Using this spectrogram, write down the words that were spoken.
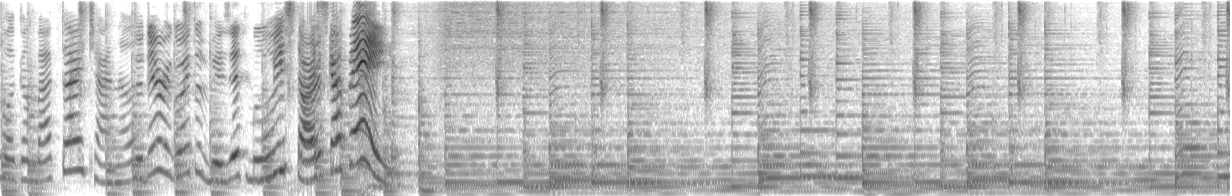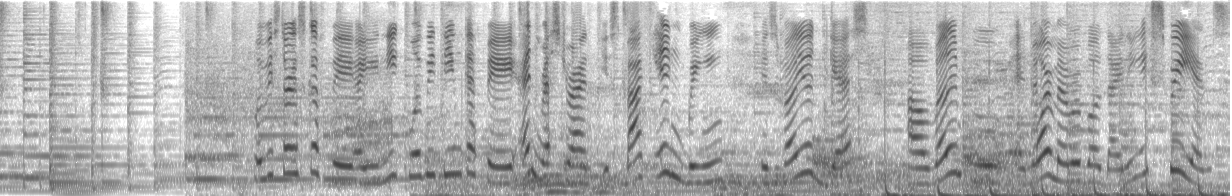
friends, welcome back to our channel. Today we're going to visit Movie Stars Cafe! Movie Stars Cafe, a unique movie-themed cafe and restaurant, is back in bringing its valued guests a well-improved and more memorable dining experience.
